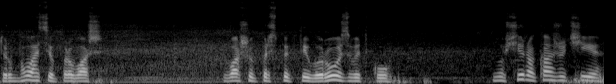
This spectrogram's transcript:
турбуватися про ваш, вашу перспективу розвитку. Ну, щиро кажучи,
